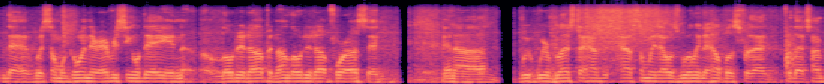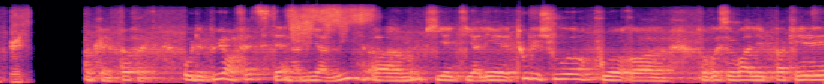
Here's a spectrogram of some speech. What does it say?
that with someone going there every single day and load it up and unload it up for us. And and uh, we, we were blessed to have have somebody that was willing to help us for that for that time period. Ok, perfect. Au début, en fait, c'était un ami à lui euh, qui y allait tous les jours pour, euh, pour recevoir les paquets,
